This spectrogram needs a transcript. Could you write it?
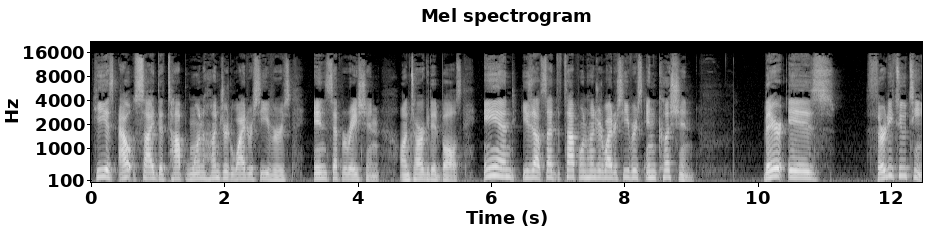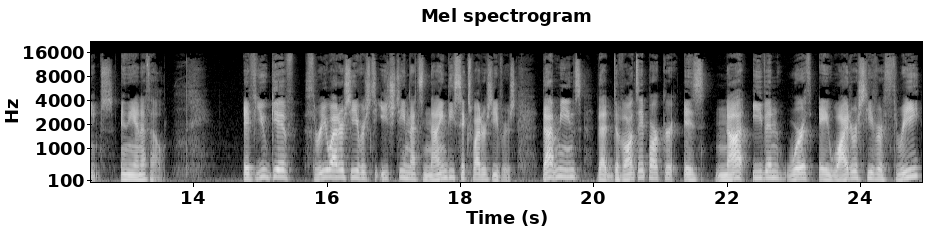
He is outside the top 100 wide receivers in separation on targeted balls, and he's outside the top 100 wide receivers in cushion. There is 32 teams in the NFL. If you give three wide receivers to each team, that's 96 wide receivers. That means that DeVante Parker is not even worth a wide receiver three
